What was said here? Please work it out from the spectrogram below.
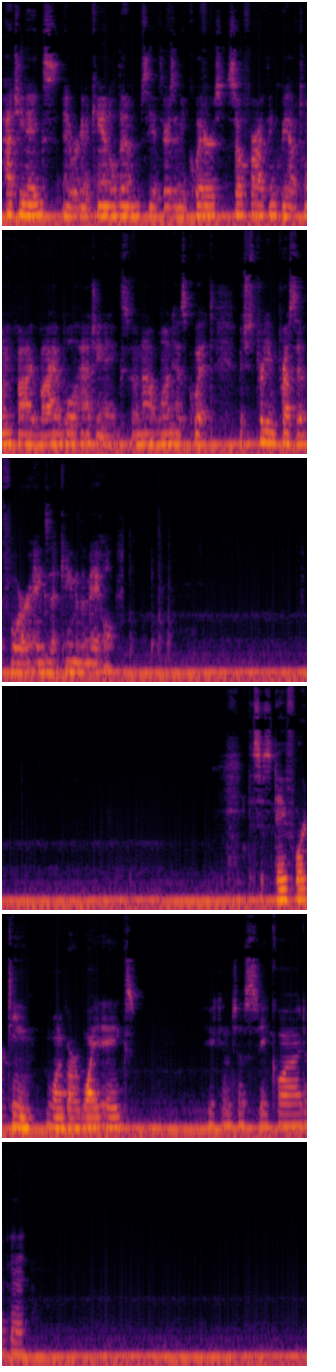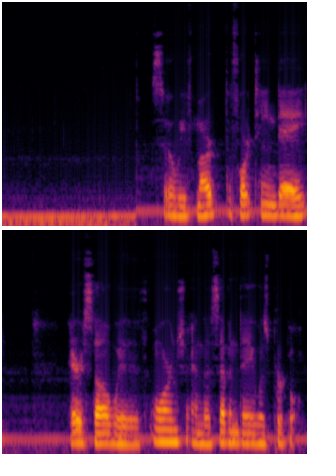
hatching eggs and we're going to candle them, see if there's any quitters. So far, I think we have 25 viable hatching eggs, so not one has quit, which is pretty impressive for eggs that came in the mail. This is day 14, one of our white eggs. You can just see quite a bit. So we've marked the 14 day air cell with orange and the seven day was purple.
